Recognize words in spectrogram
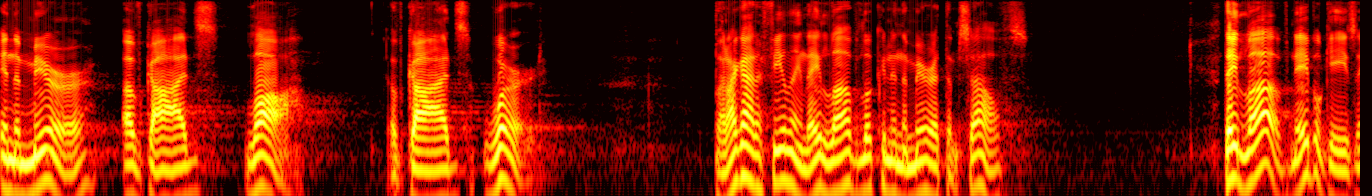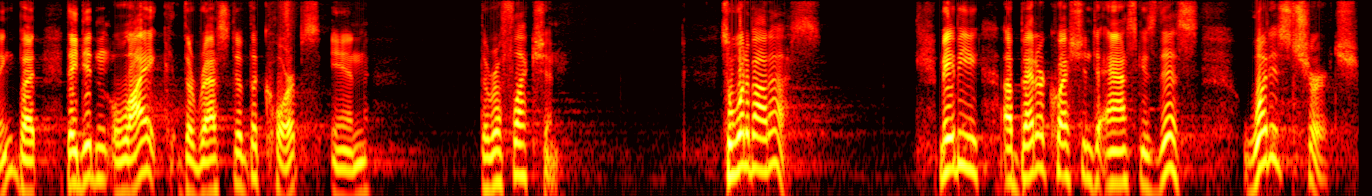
in the mirror of God's law, of God's word. But I got a feeling they loved looking in the mirror at themselves. They loved navel gazing, but they didn't like the rest of the corpse in the reflection. So, what about us? Maybe a better question to ask is this What is church?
